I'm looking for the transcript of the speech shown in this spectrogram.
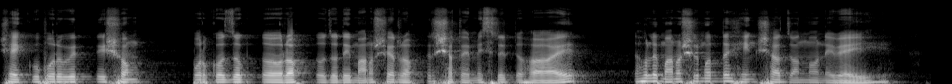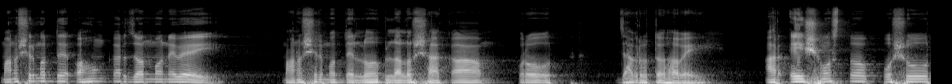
সেই কুপুরবৃত্তি সম্পর্কযুক্ত রক্ত যদি মানুষের রক্তের সাথে মিশ্রিত হয়, তাহলে মানুষের মধ্যে হিংসা জন্ম নেবেই। মানুষের মধ্যে অহংকার জন্ম নেবেই। মানুষের মধ্যে লোভ, লালসা, কাম, ক্রোধ জাগ্রত হবেই। আর এই সমস্ত পশুর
